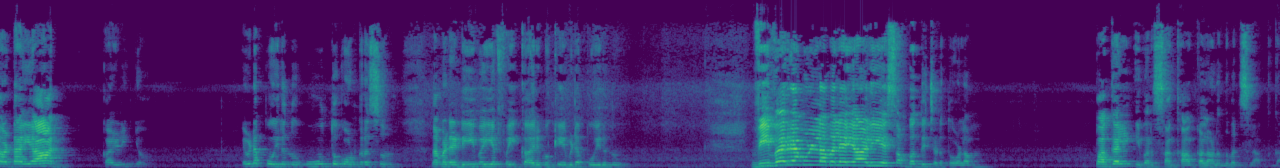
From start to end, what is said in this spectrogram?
തടയാൻ കഴിഞ്ഞു. എവിടെ പോയിരുന്നു? ഊത്ത് കോൺഗ്രസും നമ്മുടെ ഡിവൈഎഫ്ഐക്കാരും ഒക്കെ എവിടെ പോയിരുന്നു? വിവരമുള്ള മലയാളിയെ സംബന്ധിച്ചിടത്തോളം പകൽ ഇവർ സഖാക്കളാണെന്ന് മനസ്സിലാക്കുക.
